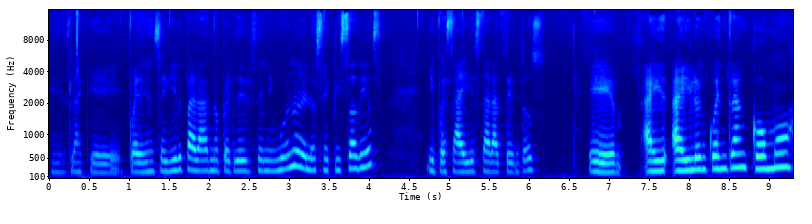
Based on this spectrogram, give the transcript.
que es la que pueden seguir para no perderse ninguno de los episodios y pues ahí estar atentos. Eh, ahí, ahí lo encuentran como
